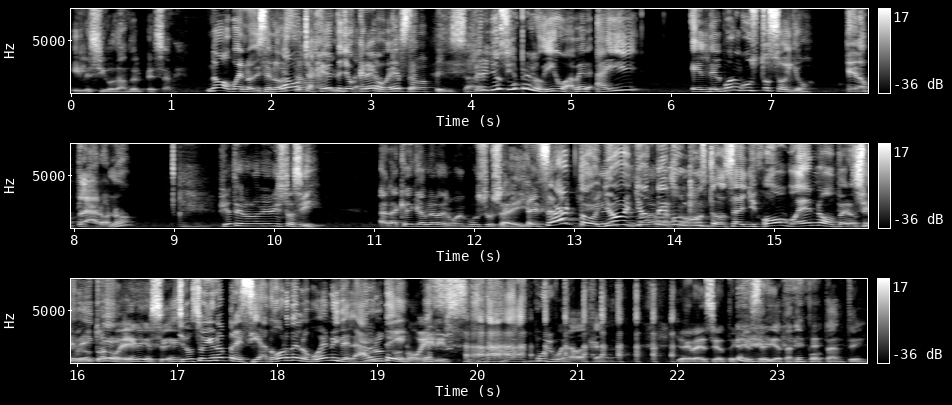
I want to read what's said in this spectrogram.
y le sigo dando el pésame. No, bueno, dice, lo ¿Qué da mucha gente, yo creo, ¿Qué ¿eh? estaba pensando? Pero yo siempre lo digo, a ver, ahí el del buen gusto soy yo. Quedó claro, ¿no? Fíjate que no lo había visto así. A la que hay que hablar del buen gusto es a ella. Exacto, yo, yo tengo un gusto, o sea, yo, bueno, pero Sí, se ve bruto que no eres, ¿eh? Yo soy un apreciador de lo bueno y del arte. Bruto no eres. Muy buena bajada. Y agradecerte que este día tan importante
